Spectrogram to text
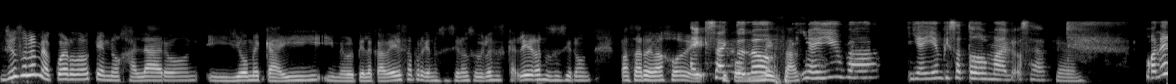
Yo solo me acuerdo que nos jalaron y yo me caí y me golpeé la cabeza porque nos hicieron subir las escaleras, nos hicieron pasar debajo de Exacto, no. Y ahí va, y ahí empieza todo mal, o sea, ponen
